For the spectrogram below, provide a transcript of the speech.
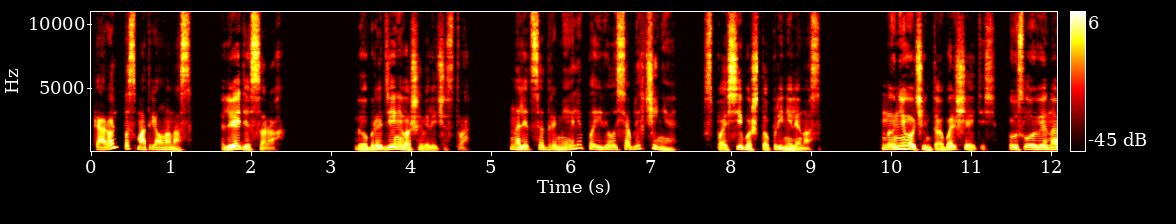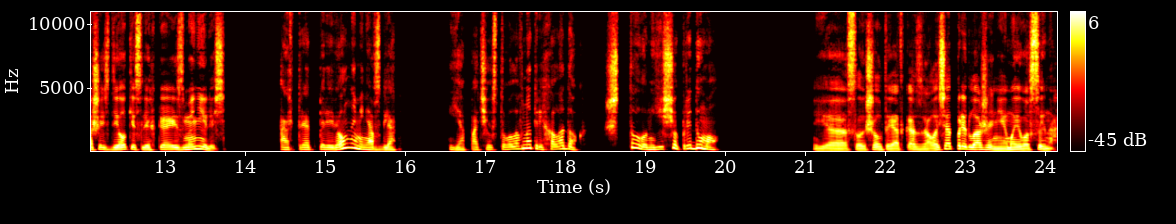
Король посмотрел на нас. «Леди Сарах!» «Добрый день, Ваше Величество!» На лице Дремиэля появилось облегчение. «Спасибо, что приняли нас. Но не очень-то обольщайтесь. Условия нашей сделки слегка изменились». Артред перевел на меня взгляд. Я почувствовала внутри холодок. Что он еще придумал? «Я слышал, ты отказалась от предложения моего сына»,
